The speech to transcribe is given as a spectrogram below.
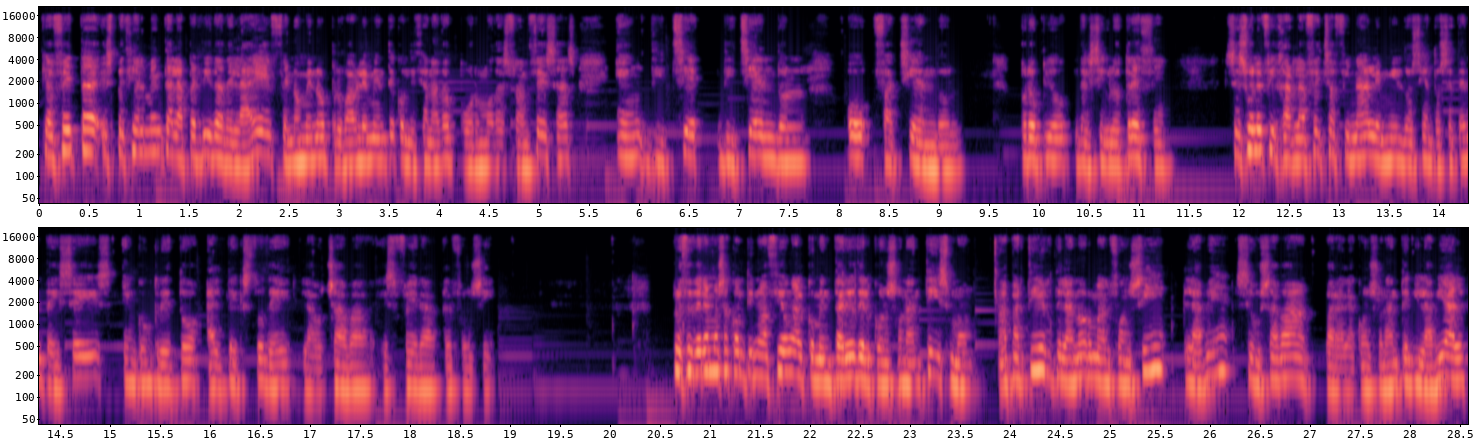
que afecta especialmente a la pérdida de la E, fenómeno probablemente condicionado por modas francesas en diciendol o faciendol propio del siglo XIII. Se suele fijar la fecha final en 1276, en concreto al texto de la ochava esfera alfonsí. Procederemos a continuación al comentario del consonantismo. A partir de la norma alfonsí, la B se usaba para la consonante bilabial,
